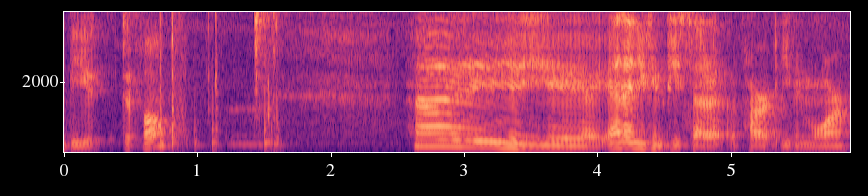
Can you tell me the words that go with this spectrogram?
beautiful. and then you can piece that apart even more.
